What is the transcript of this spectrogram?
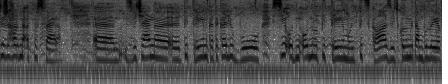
дуже гарна атмосфера. Е, Звичайно, е, підтримка, така любов. Всі одного підтримують, підказують, коли ми там були в,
